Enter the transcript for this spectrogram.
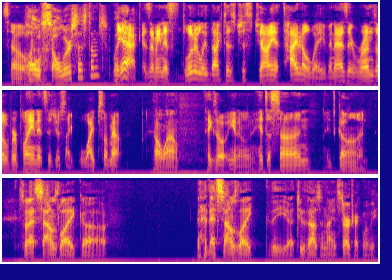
So Whole uh, solar systems? Wait, yeah, because I mean it's literally like this just giant tidal wave, and as it runs over planets, it just like wipes them out Oh, wow. takes you know hits a sun, it's gone. So that sounds like uh, that sounds like the uh, 2009 Star Trek movie.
